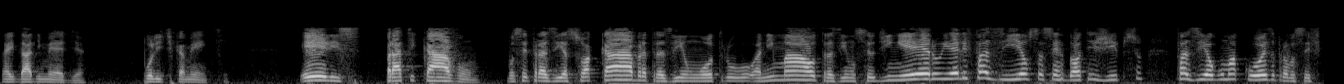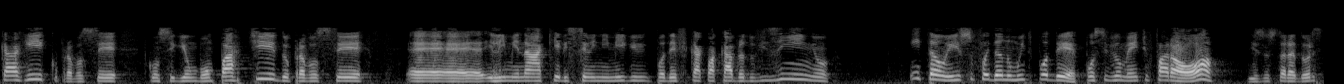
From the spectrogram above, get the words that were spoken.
na Idade Média, politicamente. Eles praticavam você trazia sua cabra, trazia um outro animal, trazia o seu dinheiro e ele fazia, o sacerdote egípcio, fazia alguma coisa para você ficar rico, para você conseguir um bom partido, para você é, eliminar aquele seu inimigo e poder ficar com a cabra do vizinho. Então isso foi dando muito poder. Possivelmente o faraó, diz os historiadores,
